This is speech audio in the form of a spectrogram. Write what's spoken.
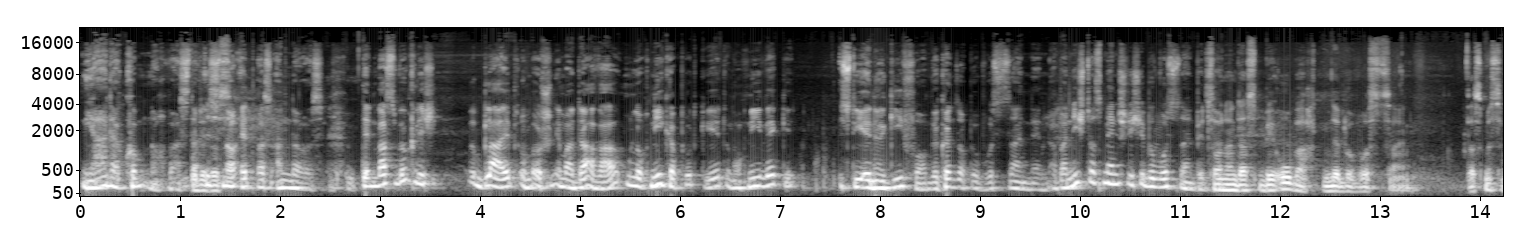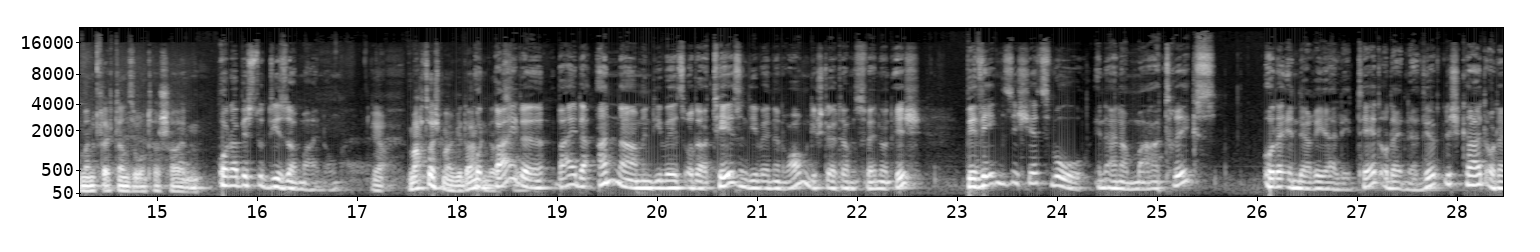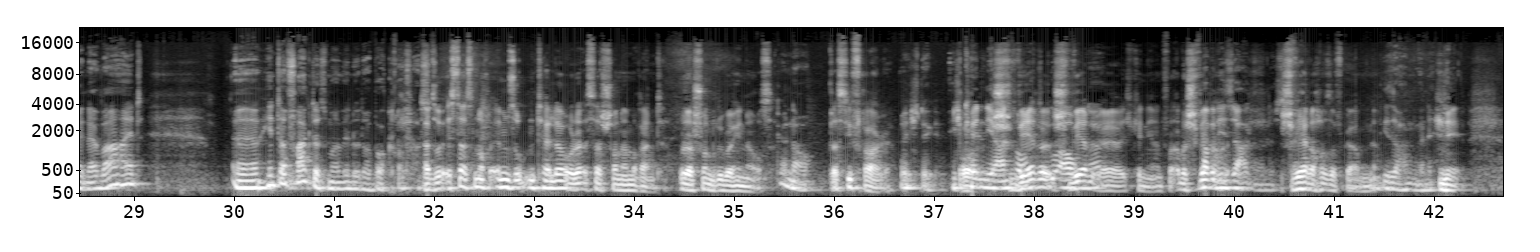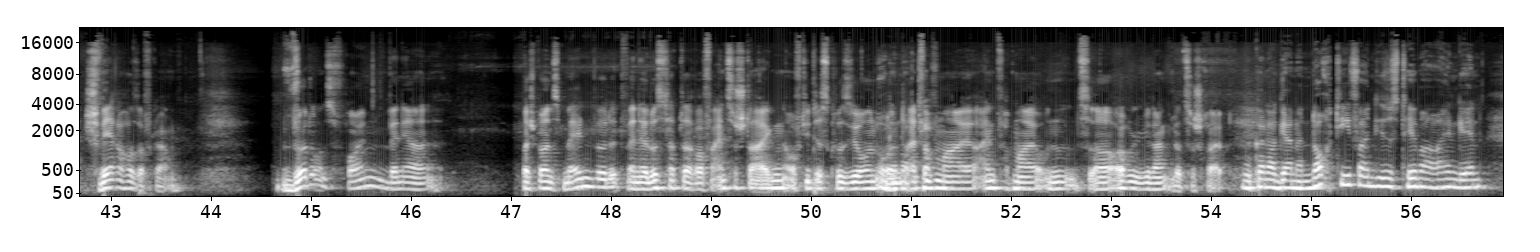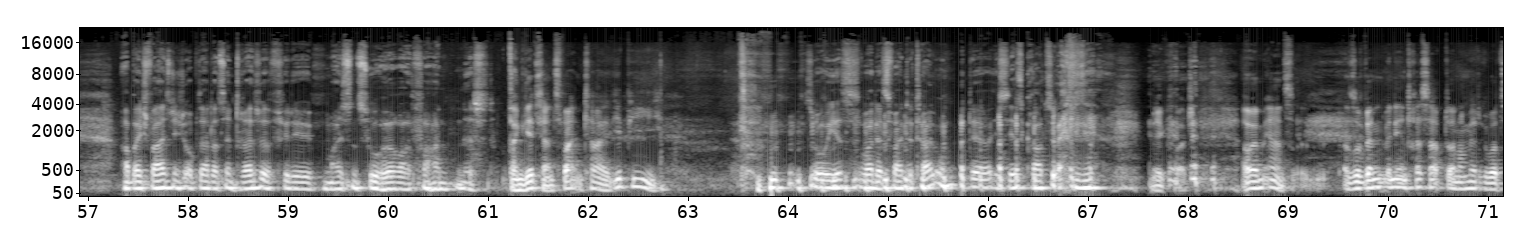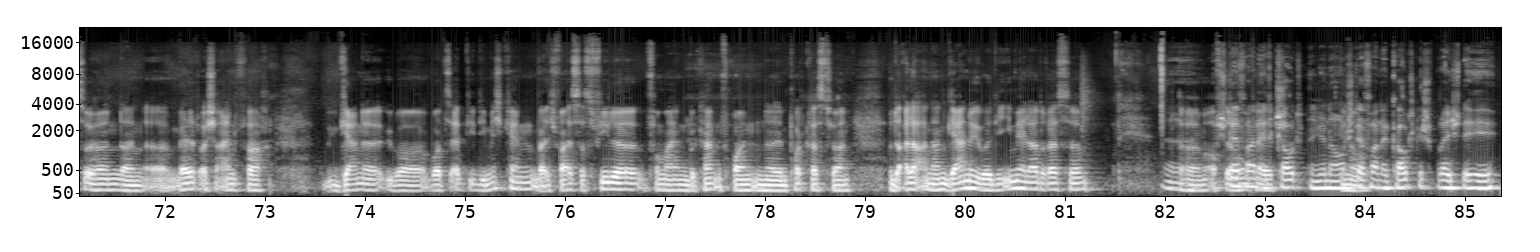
ja, da kommt noch was, da ist noch etwas anderes. Denn was wirklich bleibt und was schon immer da war und noch nie kaputt geht und noch nie weggeht, ist die Energieform. Wir können es auch Bewusstsein nennen, aber nicht das menschliche Bewusstsein, bitte. Sondern das beobachtende Bewusstsein. Das müsste man vielleicht dann so unterscheiden. Oder bist du dieser Meinung? Ja, macht euch mal Gedanken. Und beide, dazu. beide Annahmen, die wir jetzt oder Thesen, die wir in den Raum gestellt haben, Sven und ich, bewegen sich jetzt wo? In einer Matrix oder in der Realität oder in der Wirklichkeit oder in der Wahrheit? Äh, hinterfrag das mal, wenn du da Bock drauf hast. Also ist das noch im Suppenteller oder ist das schon am Rand? Oder schon drüber hinaus? genau, Das ist die Frage. richtig. Ich kenne die Antwort. Schwere, auch, schwere, ne? ja, ich kenne die Antwort. Aber schwere, Aber die sagen wir nicht. schwere Hausaufgaben, ne? Die sagen wir nicht. Nee, schwere Hausaufgaben. Würde uns freuen, wenn ihr euch bei uns melden würdet, wenn ihr Lust habt, darauf einzusteigen, auf die Diskussion Oder und einfach mal, einfach mal uns äh, eure Gedanken dazu schreibt. Wir können auch gerne noch tiefer in dieses Thema reingehen, aber ich weiß nicht, ob da das Interesse für die meisten Zuhörer vorhanden ist. Dann geht's ja einen zweiten Teil. Yippie! So, jetzt war der zweite Teil und der ist jetzt gerade zu Ende. Nee, Quatsch. Aber im Ernst, also wenn, wenn ihr Interesse habt, da noch mehr drüber zu hören, dann äh, meldet euch einfach gerne über WhatsApp, die, die mich kennen, weil ich weiß, dass viele von meinen bekannten Freunden äh, den Podcast hören und alle anderen gerne über die E-Mail-Adresse ähm, auf der Stefan Homepage. at Couch, genau, Genau. Stefan at couchgespräch.de.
